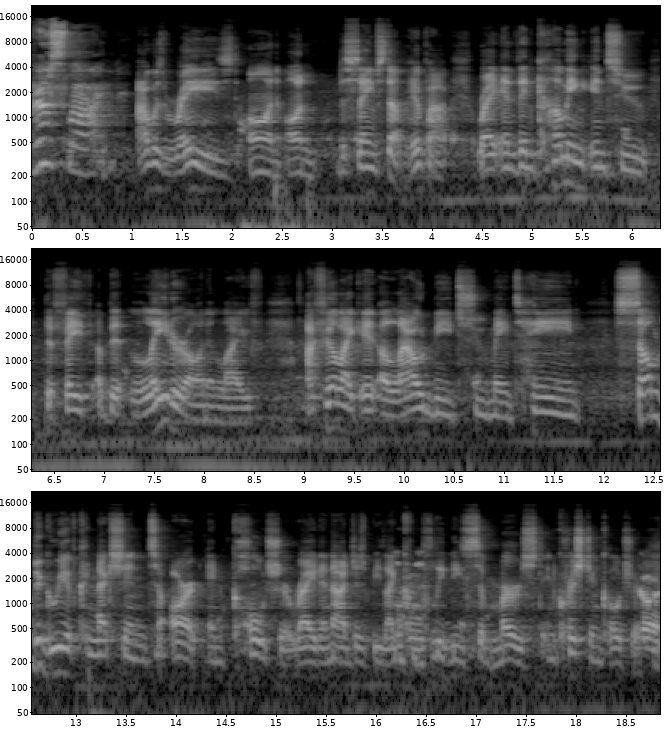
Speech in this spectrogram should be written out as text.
Bruce Lawn. I was raised on on the same stuff, hip hop, right? And then coming into the faith a bit later on in life, I feel like it allowed me to maintain some degree of connection to art and culture, right? And not just be like mm-hmm. completely submersed in Christian culture. Sure.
